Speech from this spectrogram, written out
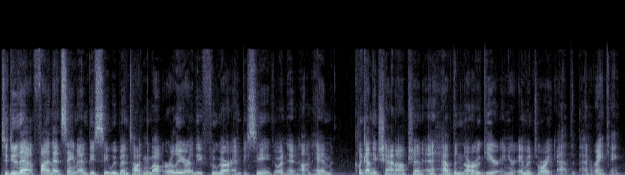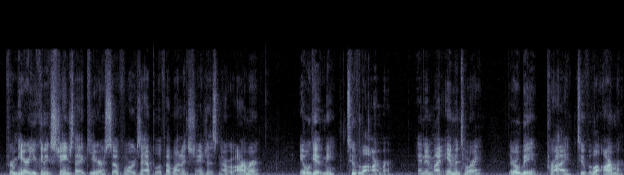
To do that, find that same NPC we've been talking about earlier, the Fughar NPC, go ahead and hit on him, click on the chat option, and have the Naru gear in your inventory at the pen ranking. From here, you can exchange that gear, so for example, if I want to exchange this Naru armor, it will give me Tuvala armor, and in my inventory, there will be Pry Tuvala armor.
